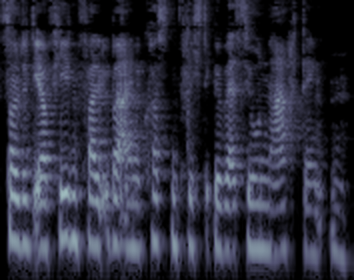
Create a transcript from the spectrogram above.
solltet ihr auf jeden Fall über eine kostenpflichtige Version nachdenken.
